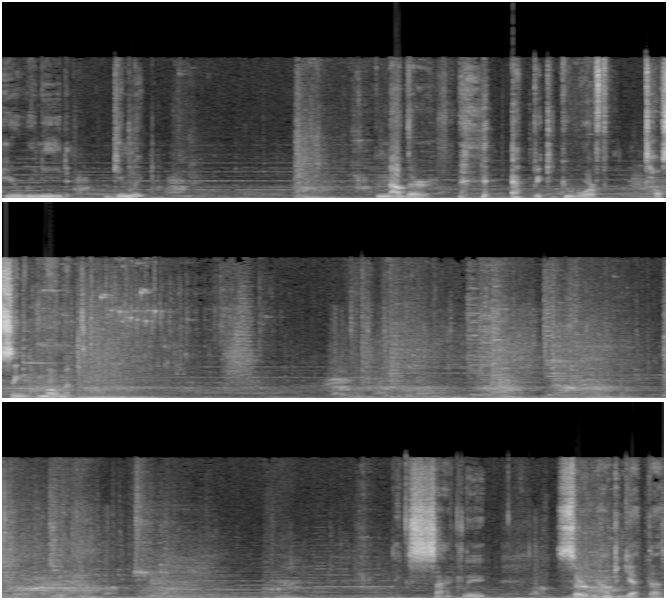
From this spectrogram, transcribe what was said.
Here we need Gimli. Another epic dwarf tossing moment. exactly certain how to get that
